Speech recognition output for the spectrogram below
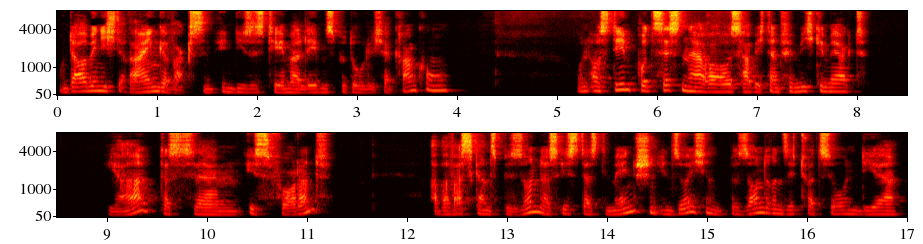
und da bin ich reingewachsen in dieses Thema lebensbedrohliche Erkrankungen und aus den Prozessen heraus habe ich dann für mich gemerkt, ja, das ähm, ist fordernd. Aber was ganz besonders ist, dass die Menschen in solchen besonderen Situationen dir,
